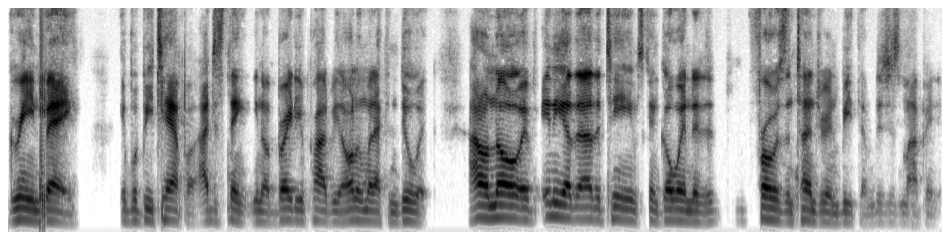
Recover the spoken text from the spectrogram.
Green Bay it would be Tampa. I just think, you know, Brady would probably be the only one that can do it. I don't know if any of the other teams can go into the frozen tundra and beat them. This is just my opinion.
